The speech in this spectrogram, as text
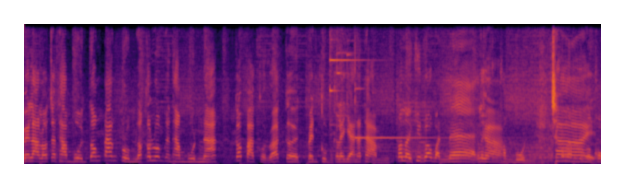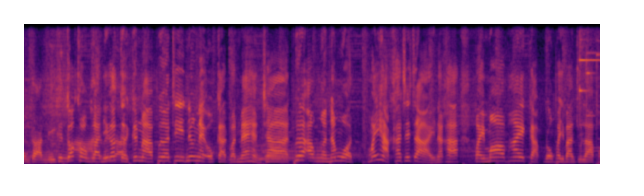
เวลาเราจะทำบุญต้องตั้งกลุ่ม แล้วก็ร่วมกันทำบุญนะ ก็ปรากฏว่าเกิดเป็นกลุ่มกัลยาณธรรมก็เลยคิดว่าวันแม่ก็เลยต้องค่ะทำบุญใช่ก็เลยเป็นโครงการนี้ขึ้นมาก็โครงการนี้ก็เกิดขึ้นมาเพื่อที่เนื่องในโอกาสวันแม่แห่งชาติ เพื่อเอาเงินทั้งหมดไม่หักค่าใช้จ่ายนะคะ ไปมอบให้กับโรงพยาบาลจุฬาภ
